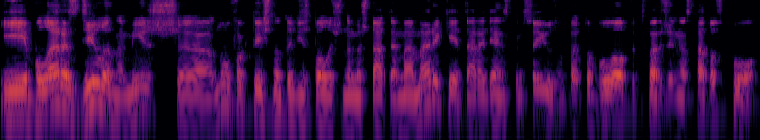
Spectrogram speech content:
і була розділена між е, ну фактично тоді Сполученими Штатами Америки та Радянським Союзом. Тобто було підтвердження статус-кво.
